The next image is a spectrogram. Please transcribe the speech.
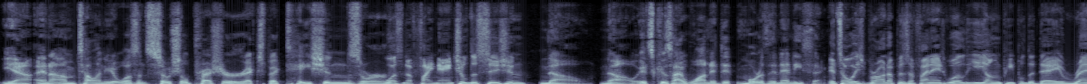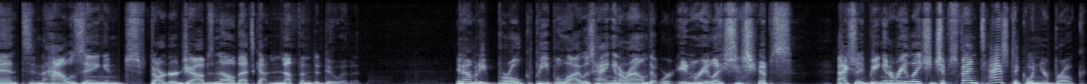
Yeah, and I'm telling you, it wasn't social pressure or expectations or it wasn't a financial decision. No, no, it's because I wanted it more than anything. It's always brought up as a financial. Well, the young people today, rent and housing and starter jobs. No, that's got nothing to do with it. You know how many broke people I was hanging around that were in relationships? Actually, being in a relationship's fantastic when you're broke.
